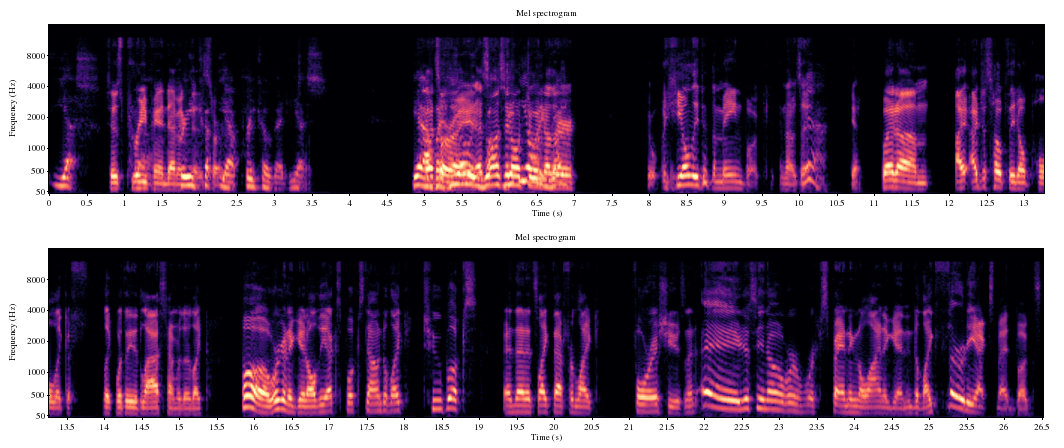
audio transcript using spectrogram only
yes. So it's pre-pandemic yeah. Pre- that yeah, pre-COVID. Yes. Yeah, that's all right. Only, as long as they don't do another. Write... He only did the main book, and that was it. Yeah. Yeah. But um, I I just hope they don't pull like a like what they did last time, where they're like, oh, we're gonna get all the X books down to like two books, and then it's like that for like four issues, and then hey, just you know, we're we're expanding the line again into like thirty X Men books,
